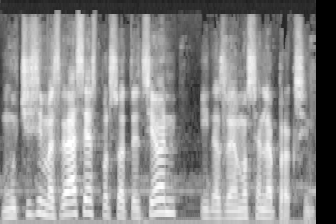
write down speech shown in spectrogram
Muchísimas gracias por su atención y nos vemos en la próxima.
